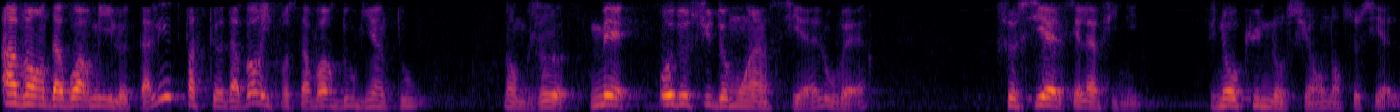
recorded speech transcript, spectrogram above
avant d'avoir mis le talit, parce que d'abord il faut savoir d'où vient tout. Donc je mets au-dessus de moi un ciel ouvert. Ce ciel, c'est l'infini. Je n'ai aucune notion dans ce ciel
